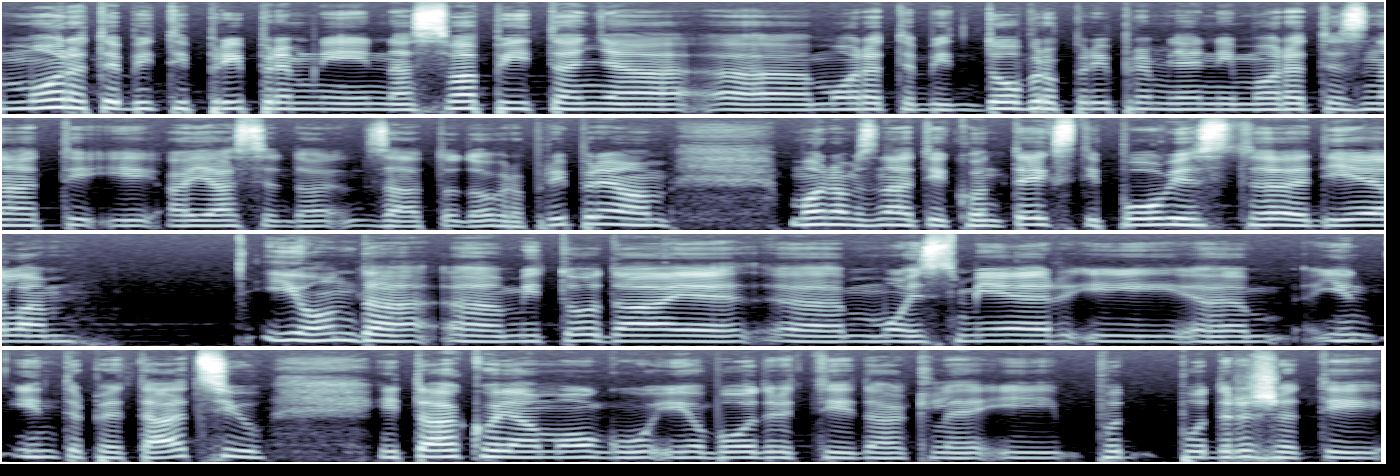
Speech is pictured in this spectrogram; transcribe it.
morate biti pripremni na sva pitanja, morate biti dobro pripremljeni, morate znati, a ja se za to dobro pripremam, moram znati kontekst i povijest dijela, i onda mi to daje moj smjer i interpretaciju i tako ja mogu i obodriti dakle i podržati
